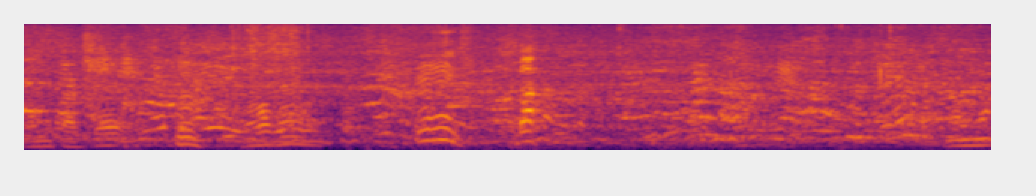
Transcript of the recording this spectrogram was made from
ನಮ್ಮ ಕಾಕ ಯಾವಾಗ ಬಾ ನಮ್ಮ ಹುಡುಗರು ವಿನ್ಯಾಸ ಬರ್ರಿ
